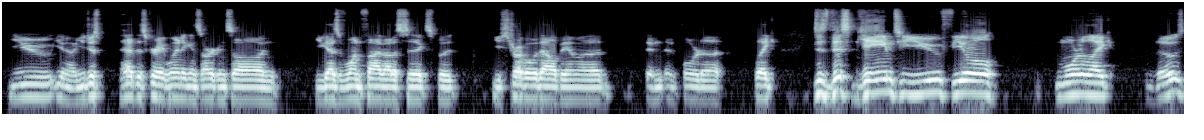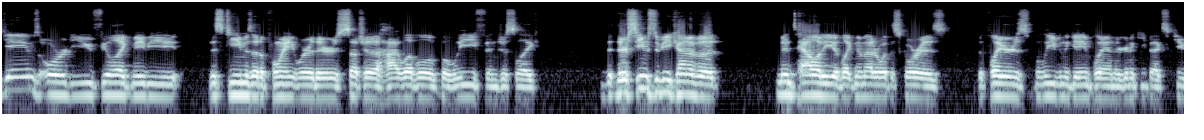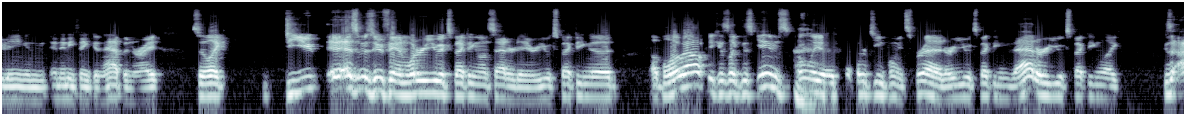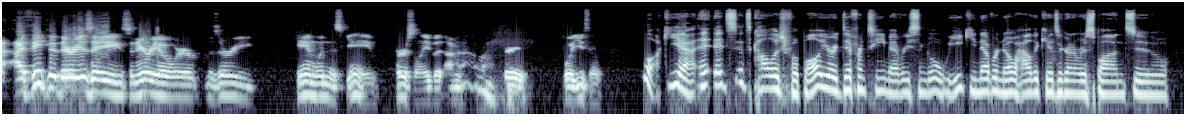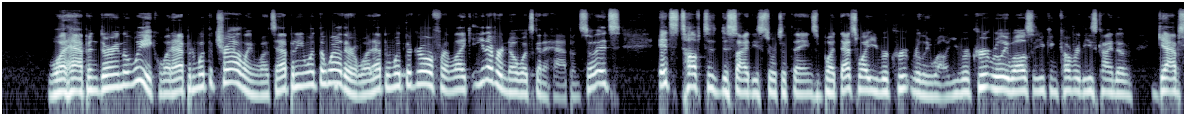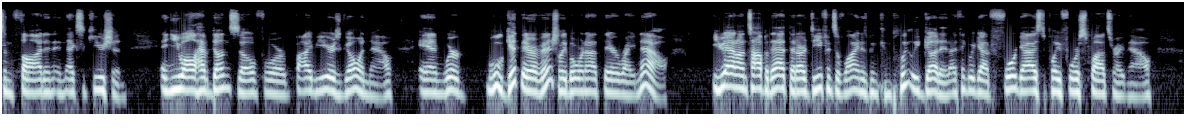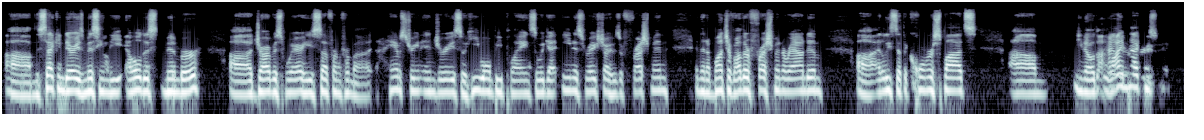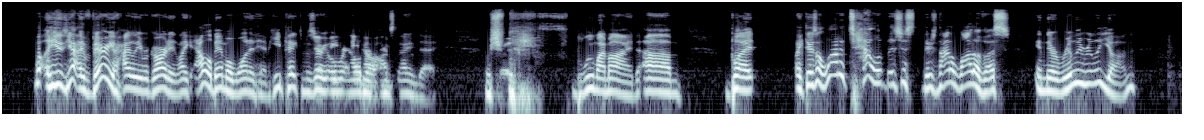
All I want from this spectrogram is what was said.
you you know you just had this great win against Arkansas, and you guys have won five out of six, but you struggle with Alabama and, and Florida. Like, does this game to you feel more like those games, or do you feel like maybe this team is at a point where there's such a high level of belief and just like th- there seems to be kind of a mentality of like no matter what the score is, the players believe in the game plan, they're going to keep executing, and, and anything can happen, right? So like, do you as a Mizzou fan, what are you expecting on Saturday? Are you expecting a a blowout because like this game's only a 13 point spread? Are you expecting that, or are you expecting like because I, I think that there is a scenario where Missouri can win this game personally, but I'm oh. curious what you think. Look, yeah, it's it's college football. You're a different team every single week. You never know how the kids are going to respond to what happened during the week, what happened with the traveling, what's happening with the weather, what happened with their girlfriend. Like you never know what's going to happen. So it's it's tough to decide these sorts of things, but that's why you recruit really well. You recruit really well so you can cover these kind of gaps in thought and, and execution. And you all have done so for five years going now. And we're we'll get there eventually, but we're not there right now. You add on top of that that our defensive line has been completely gutted. I think we got four guys to play four spots right now. Um, the secondary is missing the eldest member, uh, Jarvis Ware. He's suffering from a hamstring injury, so he won't be playing. So we got Ennis Rakestraw, who's a freshman, and then a bunch of other freshmen around him, uh, at least at the corner spots. Um, you know, the linebackers. Well, he's yeah, very highly regarded. Like Alabama wanted him. He picked Missouri yeah, over Alabama on signing day, which blew my mind. Um, but like, there's a lot of talent. It's just there's not a lot of us, and they're really, really young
